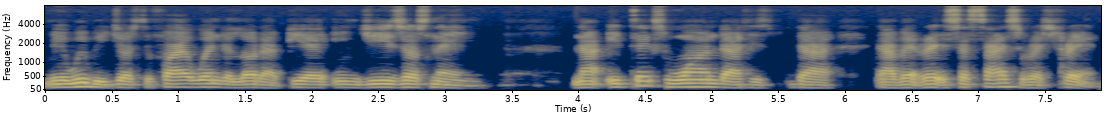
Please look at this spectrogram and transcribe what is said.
May we be justified when the Lord appear in Jesus' name. Now it takes one that is that that exercise restraint.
